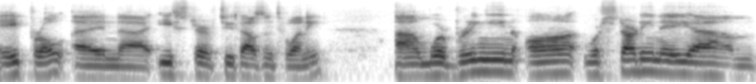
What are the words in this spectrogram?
April in uh, Easter of 2020. Um, we're bringing on we're starting a um,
